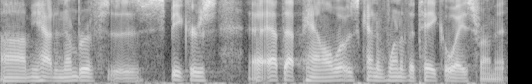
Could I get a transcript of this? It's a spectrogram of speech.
Um, you had a number of uh, speakers uh, at that panel. What was kind of one of the takeaways from it?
